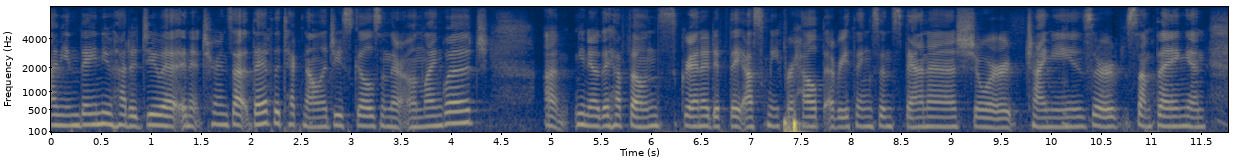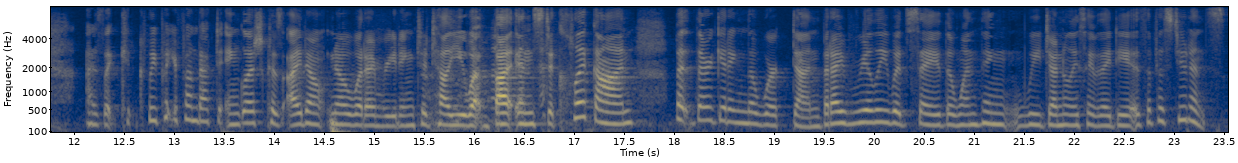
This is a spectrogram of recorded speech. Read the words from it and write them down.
I mean, they knew how to do it. And it turns out they have the technology skills in their own language. Um, you know, they have phones. Granted, if they ask me for help, everything's in Spanish or Chinese or something. And I was like, could we put your phone back to English? Because I don't know what I'm reading to tell you what buttons to click on, but they're getting the work done. But I really would say the one thing we generally say with IDEA is if a student's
